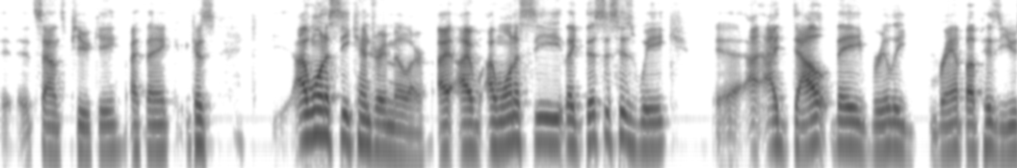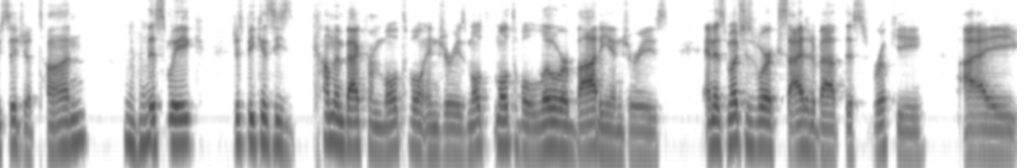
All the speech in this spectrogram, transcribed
it, sounds pukey, I think because I want to see Kendre Miller. I I, I want to see like this is his week. I, I doubt they really ramp up his usage a ton Mhm. this week just because he's coming back from multiple injuries, mul- multiple lower body injuries. And as much as we're excited about this rookie, I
